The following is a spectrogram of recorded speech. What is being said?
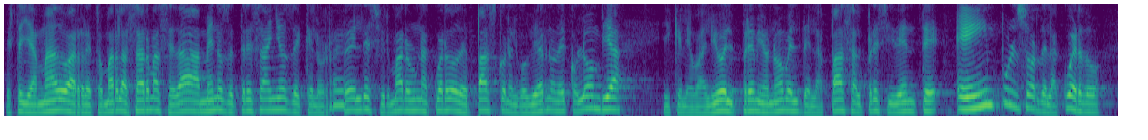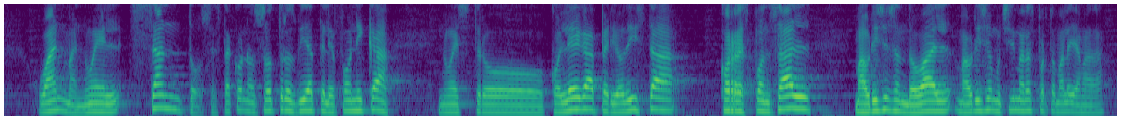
Este llamado a retomar las armas se da a menos de tres años de que los rebeldes firmaron un acuerdo de paz con el gobierno de Colombia y que le valió el Premio Nobel de la Paz al presidente e impulsor del acuerdo, Juan Manuel Santos. Está con nosotros vía telefónica nuestro colega, periodista, corresponsal, Mauricio Sandoval. Mauricio, muchísimas gracias por tomar la llamada.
